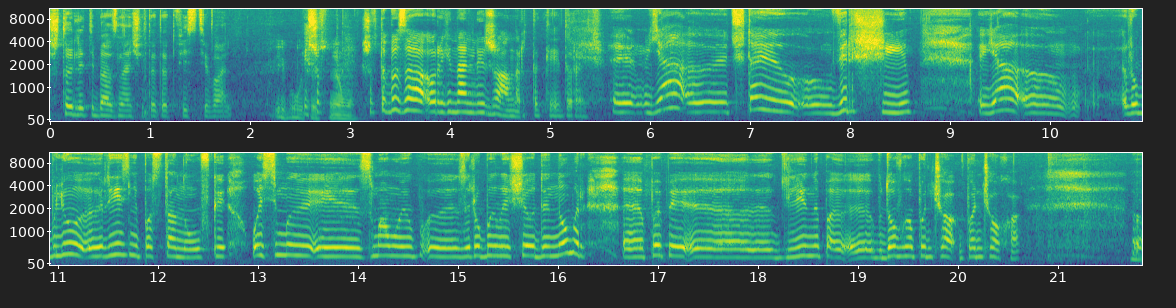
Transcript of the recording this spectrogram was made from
что для тебя значит этот фестиваль. І І участь що, в ньому. що в тебе за оригінальний жанр такий, до речі? Е, Я е, читаю е, вірші, я е, роблю різні постановки. Ось ми е, з мамою е, зробили ще один номер е, Пепі е, Длінна Па- е, довга панчо- панчоха. Е,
